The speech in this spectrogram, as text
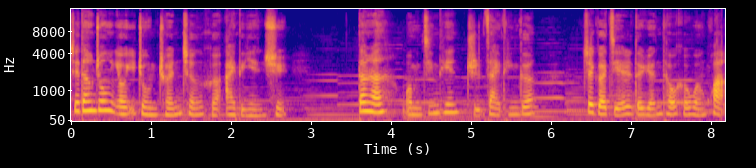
这当中有一种传承和爱的延续。当然，我们今天只在听歌，这个节日的源头和文化，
